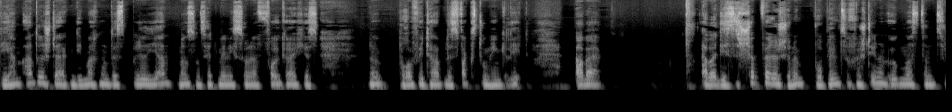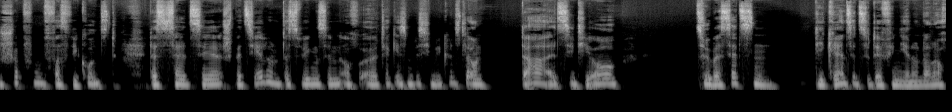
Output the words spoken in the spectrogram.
Die haben andere Stärken, die machen das brillant, ne? sonst hätten wir nicht so ein erfolgreiches, ne, profitables Wachstum hingelegt. Aber, aber dieses schöpferische ne, Problem zu verstehen und irgendwas dann zu schöpfen, fast wie Kunst, das ist halt sehr speziell und deswegen sind auch äh, Techies ein bisschen wie Künstler. Und da als CTO zu übersetzen, die Grenze zu definieren und dann auch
